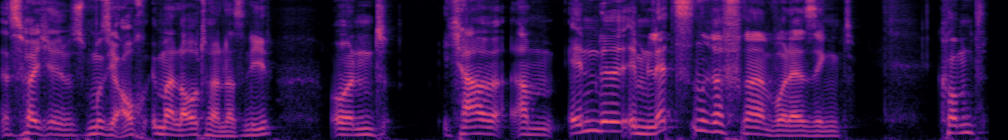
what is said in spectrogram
das höre ich, das muss ich auch immer laut hören, das Lied. Und ich habe am Ende, im letzten Refrain, wo der singt, kommt,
